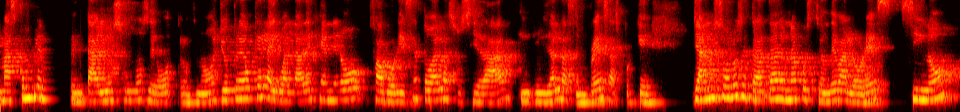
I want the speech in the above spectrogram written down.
más complementarios unos de otros, ¿no? Yo creo que la igualdad de género favorece a toda la sociedad, incluidas las empresas, porque ya no solo se trata de una cuestión de valores, sino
